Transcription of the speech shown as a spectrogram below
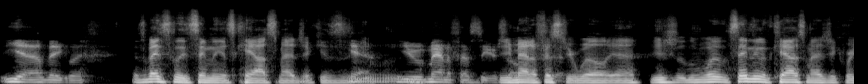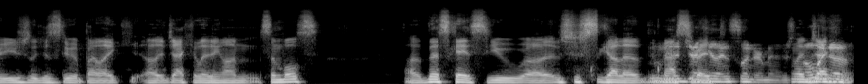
Yeah, vaguely. It's basically the same thing as chaos magic. Is Yeah, you, you manifest it yourself. you manifest your will. Yeah, usually same thing with chaos magic, where you usually just do it by like uh, ejaculating on symbols. Uh, this case, you uh, just gotta I'm masturbate. ejaculate Slenderman. Or something. Oh, wait, no.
